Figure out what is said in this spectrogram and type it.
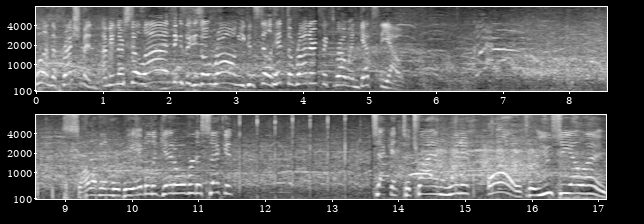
Well, and the freshman. I mean, there's still a lot of things that can go wrong. You can still hit the runner, quick throw, and gets the out. Sullivan will be able to get over to second. Second to try and win it all for UCLA.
